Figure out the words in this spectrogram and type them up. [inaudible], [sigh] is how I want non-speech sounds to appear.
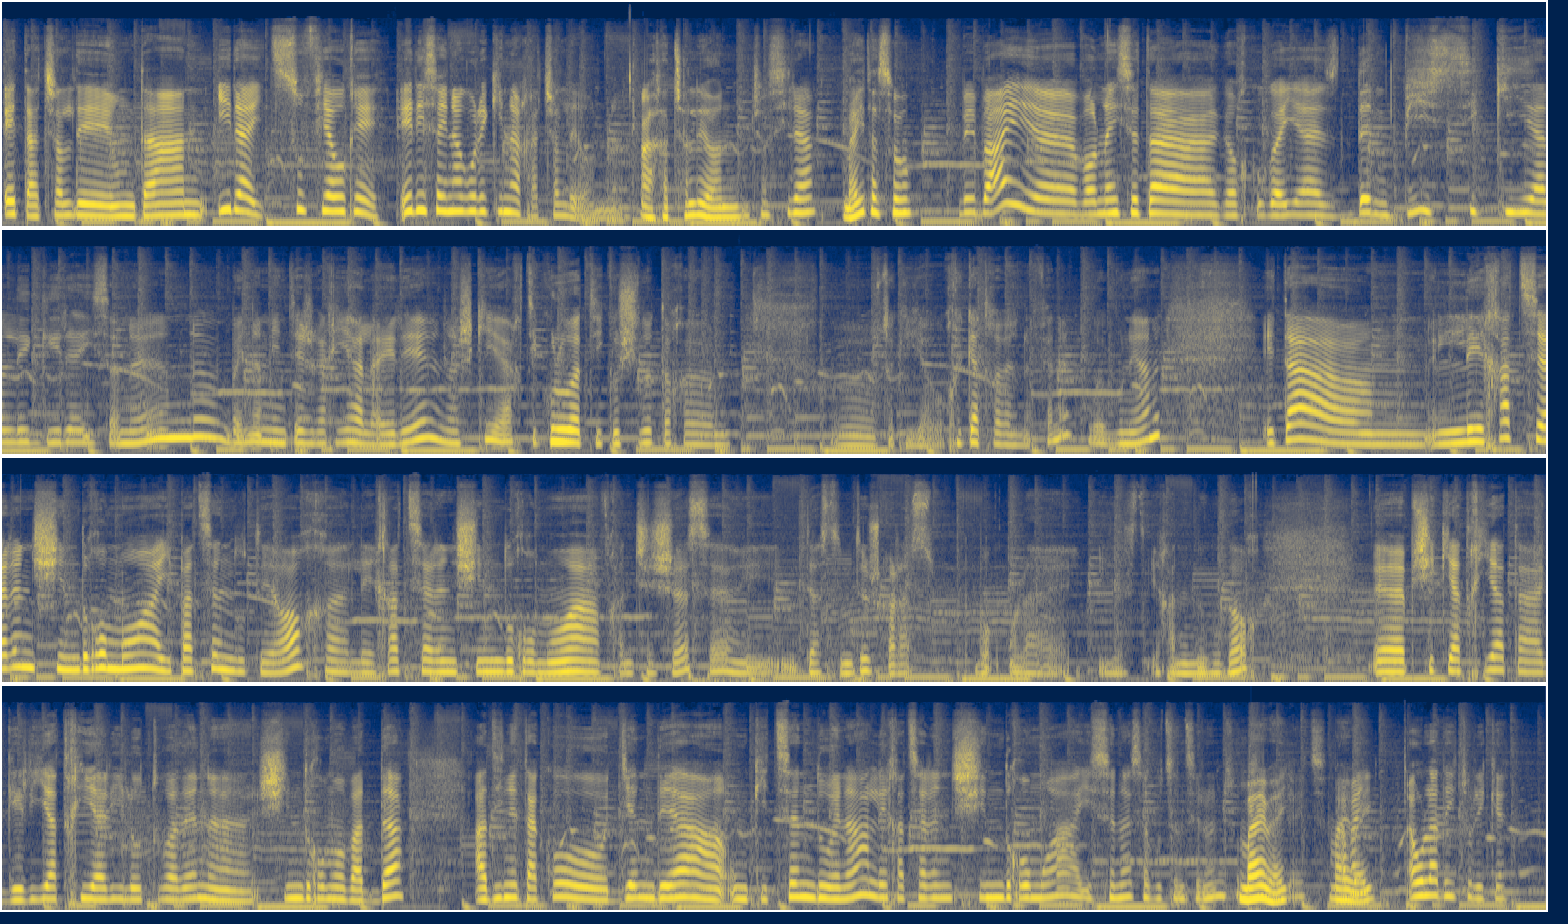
Eta txalde untan, irait, Sofia Horre, erizaina gurekin arratxalde hon. Arratxalde hon. Txasira? Baita zu. Be bai, uh, bon naiz eta gaurko gaia ez den biziki alegera izanen, baina nintezgarri hala ere, naski, artikulu bat ikusi dut hor, uh, uh, 89 webunean. Eta um, lehatzearen sindromoa ipatzen dute hor, lehatzearen sindromoa frantzesez, eh, idazten dute euskaraz, bo, hola iranen dugu gaur. E, psikiatria eta geriatriari lotua den uh, sindromo bat da, adinetako jendea unkitzen duena, lehatzearen sindromoa izena ezagutzen zenuen? Bai, bai, bai, bai. Haula deiturik, eh?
